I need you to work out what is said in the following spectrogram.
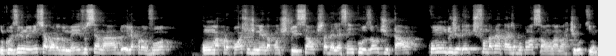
Inclusive, no início agora do mês, o Senado ele aprovou uma proposta de emenda à Constituição que estabelece a inclusão digital como um dos direitos fundamentais da população, lá no artigo 5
